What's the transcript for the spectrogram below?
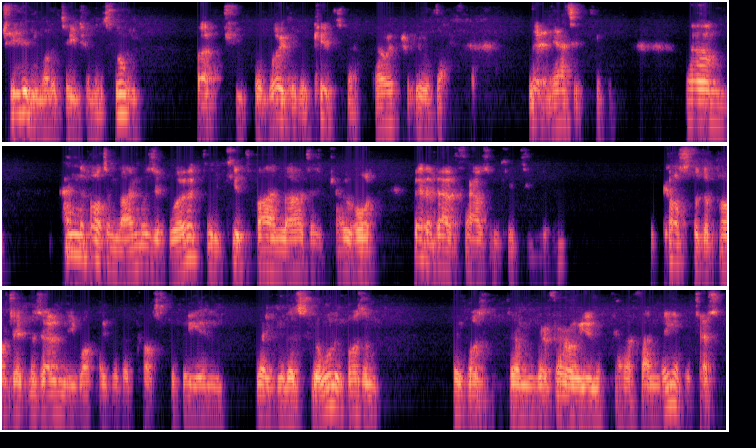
she didn't want to teach him in school, but she was working with kids about poetry. It was like, let me at it. Um, and the bottom line was it worked. The kids, by and large, as a cohort, about a thousand kids a year. The cost of the project was only what they would have cost to be in regular school. It wasn't it wasn't um, referral unit kind of funding. It was just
